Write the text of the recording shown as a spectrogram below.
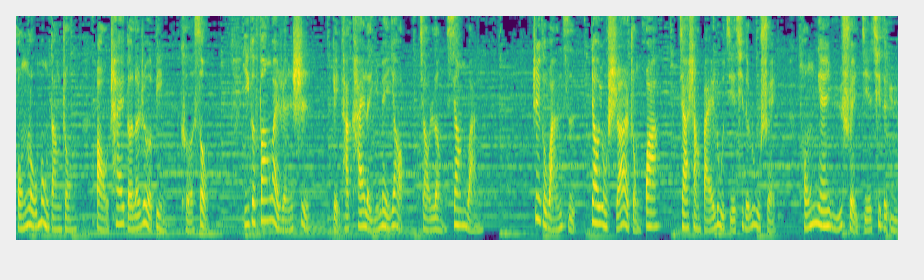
红楼梦》当中，宝钗得了热病。咳嗽，一个方外人士给她开了一味药，叫冷香丸。这个丸子要用十二种花，加上白露节气的露水，同年雨水节气的雨，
